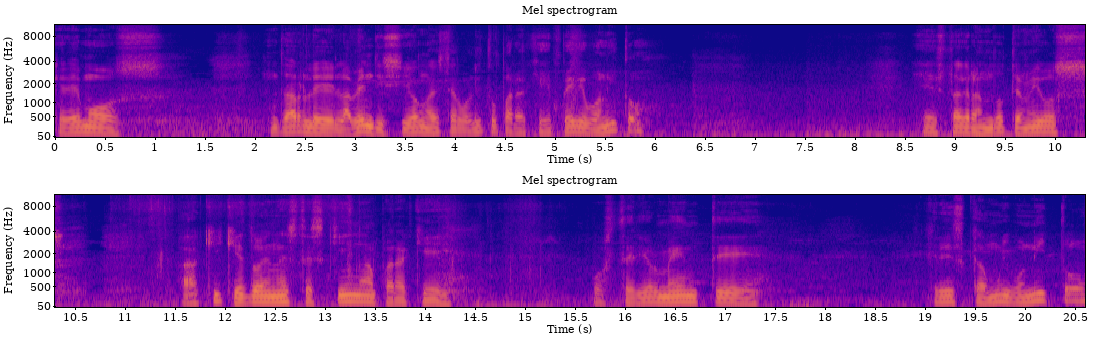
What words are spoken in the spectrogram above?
Queremos darle la bendición a este arbolito para que pegue bonito está grandote amigos. Aquí quedó en esta esquina para que posteriormente crezca muy bonito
